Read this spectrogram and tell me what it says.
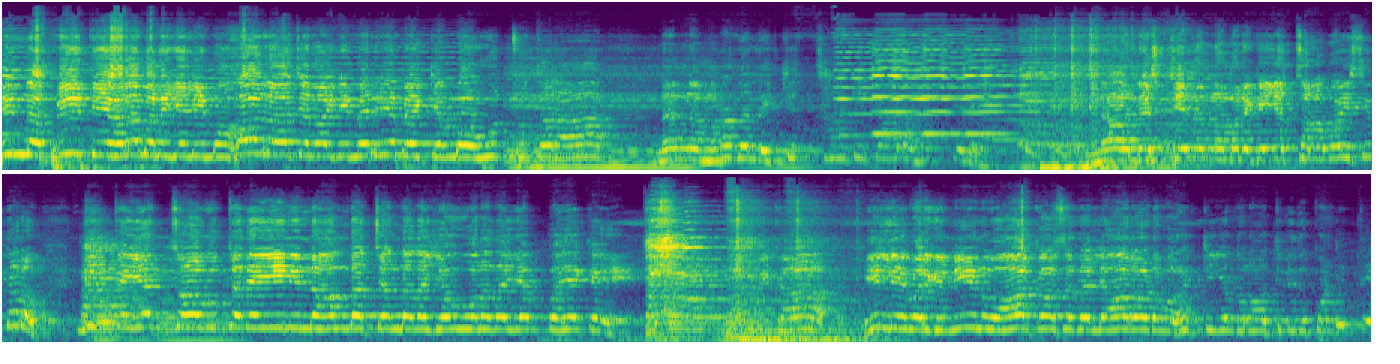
ನಿನ್ನ ಪ್ರೀತಿ ಅರಮನೆಯಲ್ಲಿ ಮಹಾರಾಜನಾಗಿ ಮೆರೆಯಬೇಕೆಂಬ ಉತ್ಸುತರ ನನ್ನ ಮನದಲ್ಲಿ ಕಿಚ್ಚಾಗಿ ಕಾಡ ಹತ್ತಿದೆ ನಾನೆಷ್ಟೇ ನನ್ನ ಮನೆಗೆ ಎಚ್ಚರ ವಹಿಸಿದರು. ನಿತ್ಯ ಹೆಚ್ಚಾಗುತ್ತದೆ ಈ ನಿನ್ನ ಅಂದ ಚಂದದ ಯೌವನದ ಹೆಬ್ಬಯಕೆ ಅಂಬಿಕಾ, ಇಲ್ಲಿಯವರೆಗೆ ನೀನು ಆಕಾಶದಲ್ಲಿ ಹಾರಾಡುವ ಹಕ್ಕಿ ಎಂದು ನಾವು ತಿಳಿದುಕೊಂಡಿದ್ದೆ.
